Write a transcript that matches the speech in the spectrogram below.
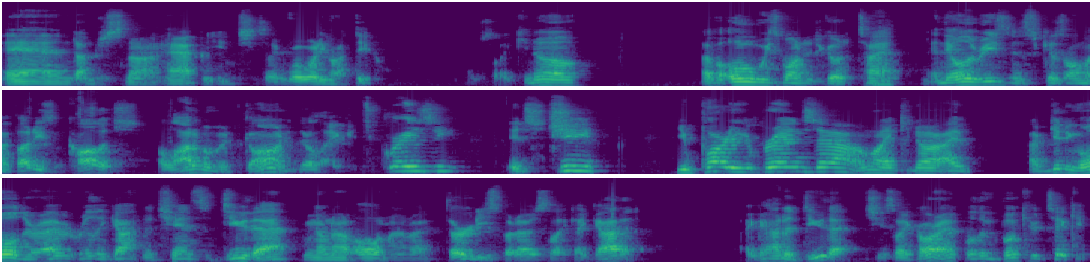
and I'm just not happy. And she's like, well, what do you want to do? I was like, you know, I've always wanted to go to Thailand. And the only reason is because all my buddies in college, a lot of them had gone and they're like, it's crazy. It's cheap. You party your brains out. I'm like, you know, I, I'm getting older. I haven't really gotten a chance to do that. I mean, I'm not old. I'm in my 30s, but I was like, I got to, I got to do that. She's like, all right, well, then book your ticket.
